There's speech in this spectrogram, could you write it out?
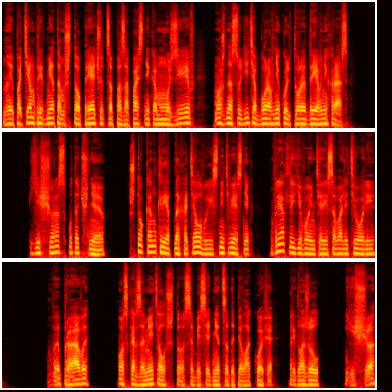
но и по тем предметам, что прячутся по запасникам музеев, можно судить об уровне культуры древних рас. Еще раз уточняю, что конкретно хотел выяснить Вестник? Вряд ли его интересовали теории. «Вы правы», — Оскар заметил, что собеседница допила кофе, предложил «Еще?»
